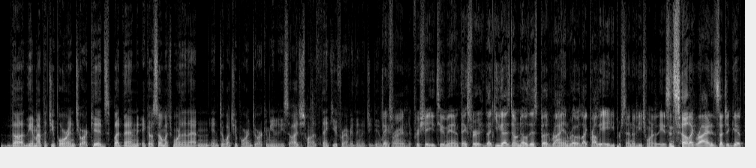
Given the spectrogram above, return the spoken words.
the the amount that you pour into our kids, but then it goes so much more than that in, into what you pour into our community. So I just want to thank you for everything that you do. Thanks, Michael. Ryan. Appreciate you too, man. And thanks for like you guys don't know this, but Ryan wrote like probably eighty percent of each one of these, and so like Ryan is such a gift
